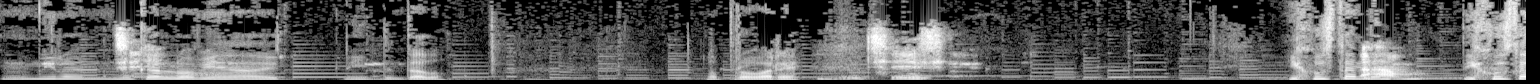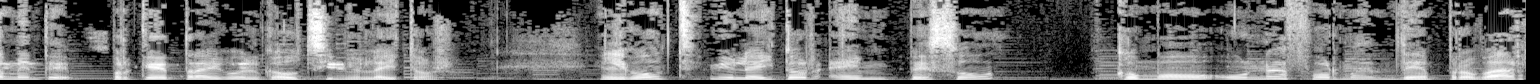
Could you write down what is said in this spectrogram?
mira, nunca lo había intentado. Lo probaré. Sí, sí. Y justamente, y justamente, ¿por qué traigo el Goat Simulator? El Goat Simulator empezó como una forma de probar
